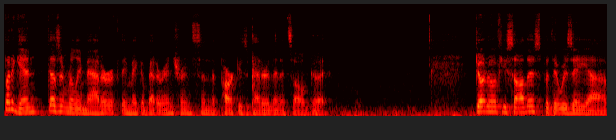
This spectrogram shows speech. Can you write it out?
But again, doesn't really matter if they make a better entrance and the park is better, then it's all good. Don't know if you saw this, but there was a uh,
